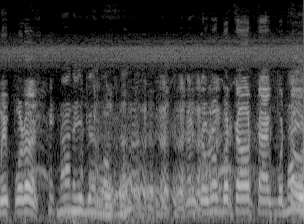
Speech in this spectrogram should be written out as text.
મેં પડત ના નહીં બેસવા અને તમને બતાવો ટાક બતાવો.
